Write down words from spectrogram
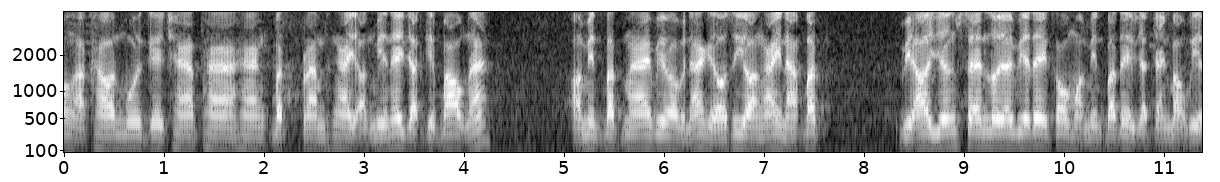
ង account មួយគេឆាតថាហាងបិទ5ថ្ងៃអត់មានទេយ៉ាត់គេបោកណាអត់មានបិទម៉ែវាពីណាគេអត់ស៊ីអត់ថ្ងៃណាបិទវាឲ្យយើងសែនលុយឲ្យវាទេក៏មិនមានបិទទេចាត់ចាញ់បោកវា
